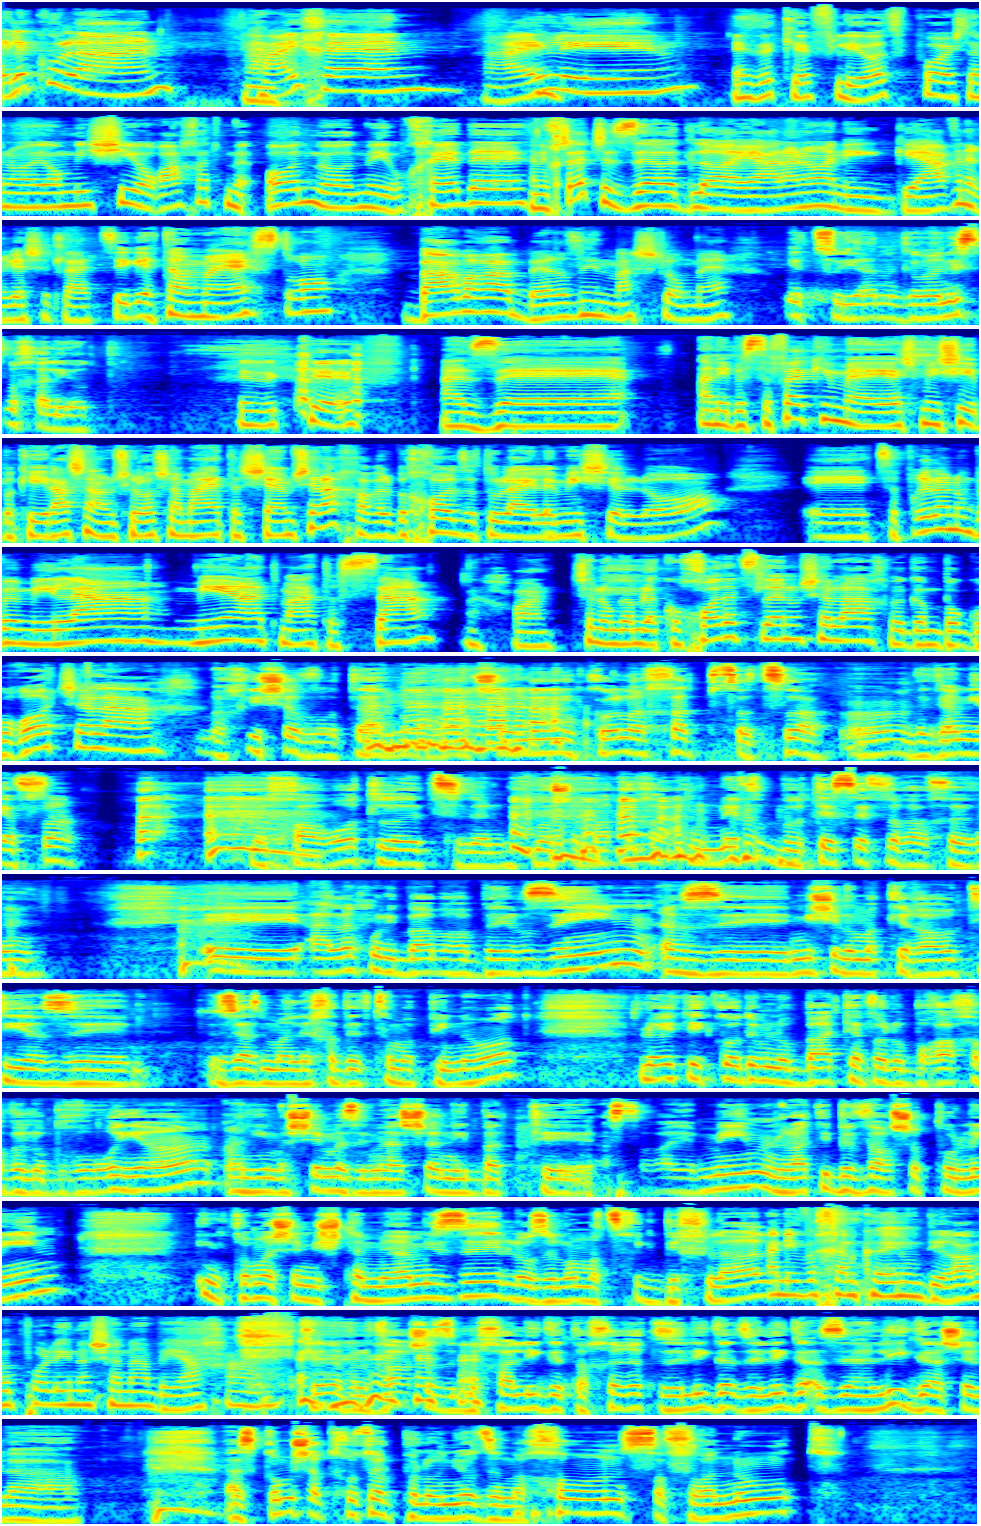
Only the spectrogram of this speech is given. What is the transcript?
היי לכולן. היי חן. היי לין. איזה כיף להיות פה, יש לנו היום מישהי אורחת מאוד מאוד מיוחדת. אני חושבת שזה עוד לא היה לנו, אני גאה ונרגשת להציג את המאסטרו, ברברה ברזין, מה שלומך? מצוין, גם אני שמחה להיות פה. איזה כיף. אז uh, אני בספק אם uh, יש מישהי בקהילה שלנו שלא שמעה את השם שלך, אבל בכל זאת אולי למי שלא. Uh, תספרי לנו במילה מי את, מה את עושה. נכון. יש לנו גם לקוחות אצלנו שלך וגם בוגרות שלך. הכי שוות, הבוגרות שלי, כל אחת פצצה, אה? וגם יפה. מכוערות לא אצלנו, כמו שאמרת לך, כונפת בבתי ספר אחרים. אהלן, קוראים לי ברברה ברזין, אז מי שלא מכירה אותי אז זה הזמן לחדד כמה פינות. לא הייתי קודם לא בתיה ולא ברכה ולא ברוריה, אני עם השם הזה מאז שאני בת uh, עשרה ימים, נולדתי בוורשה פולין, עם כל מה שמשתמע מזה, לא זה לא מצחיק בכלל. אני וכן קנינו דירה בפולין השנה ביחד. כן, אבל ורשה זה בכלל ליגת אחרת, זה ליגה, זה ליגה, זה הליגה של ה... אז כל מה שאת חושבת על פולוניות זה נכון, ספרנות,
